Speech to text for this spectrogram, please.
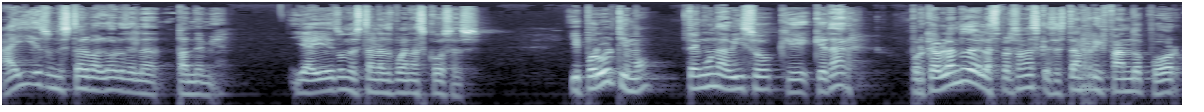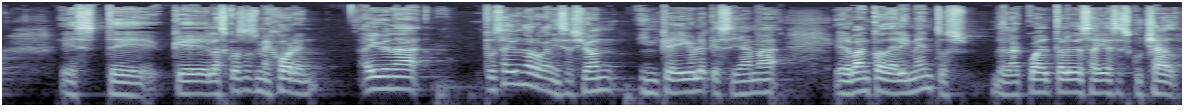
ahí es donde está el valor de la pandemia. Y ahí es donde están las buenas cosas. Y por último, tengo un aviso que, que dar. Porque hablando de las personas que se están rifando por este, que las cosas mejoren, hay una, pues hay una organización increíble que se llama el Banco de Alimentos, de la cual tal vez hayas escuchado.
